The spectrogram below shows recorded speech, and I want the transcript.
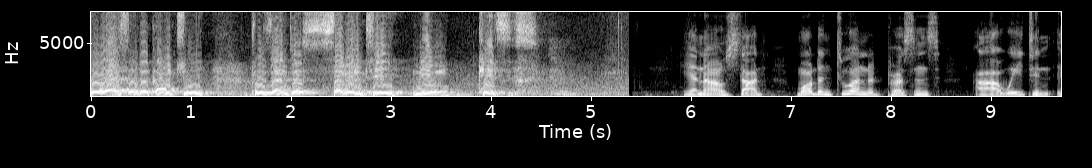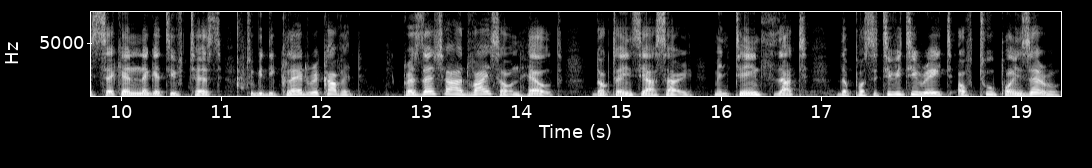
The rest of the country presented 70 new cases. He announced that more than 200 persons are awaiting a second negative test to be declared recovered. Presidential advisor on health, Dr. Nsiah-Asare, maintains that the positivity rate of 2.0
